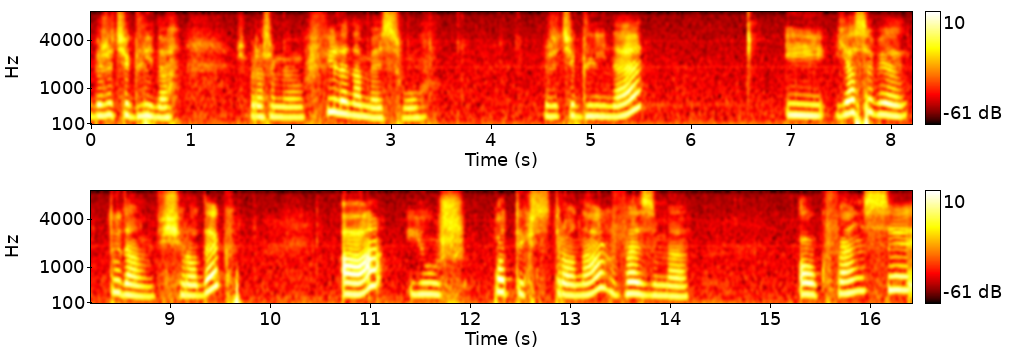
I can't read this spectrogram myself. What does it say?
Bierzecie glinę. Przepraszam, miałem chwilę namysłu. Bierzecie glinę i ja sobie tu dam w środek, a już po tych stronach wezmę oak fence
